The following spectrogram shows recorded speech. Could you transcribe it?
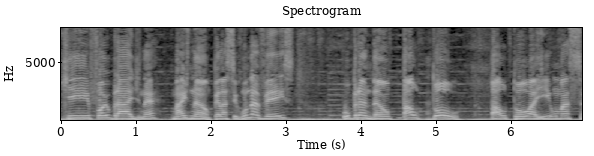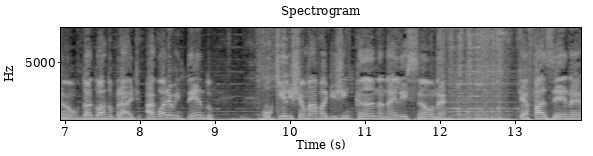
que foi o Brad, né? Mas não, pela segunda vez, o Brandão pautou, pautou aí uma ação do Eduardo Brad. Agora eu entendo o que ele chamava de gincana na eleição, né? Quer fazer, né?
